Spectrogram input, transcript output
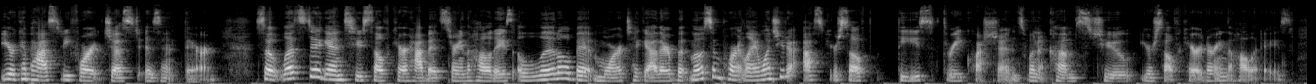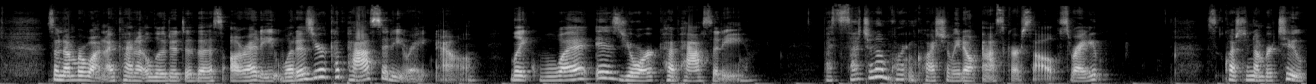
your capacity for it just isn't there. So let's dig into self care habits during the holidays a little bit more together. But most importantly, I want you to ask yourself these three questions when it comes to your self care during the holidays. So, number one, I kind of alluded to this already. What is your capacity right now? Like, what is your capacity? That's such an important question we don't ask ourselves, right? Question number two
